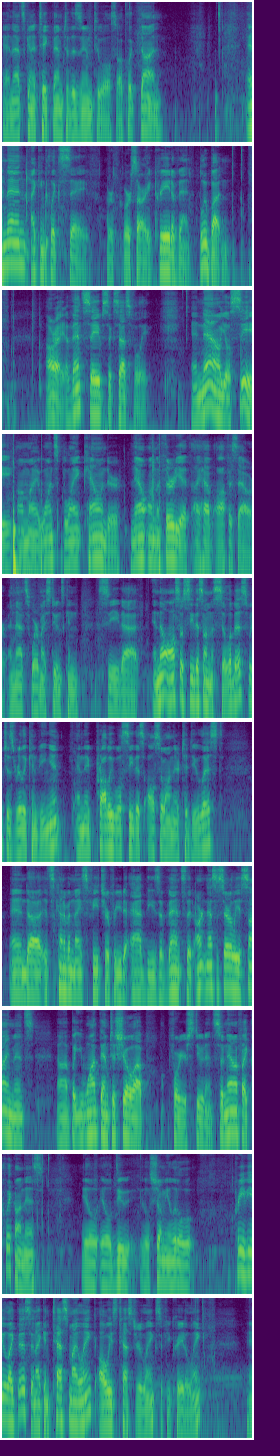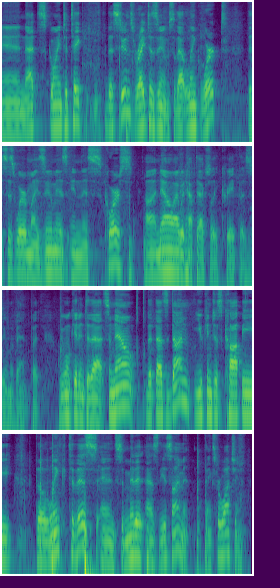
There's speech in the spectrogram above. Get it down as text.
and that's going to take them to the Zoom tool. So I'll click done. And then I can click save or, or sorry, create event, blue button. All right, event saved successfully. And now you'll see on my once blank calendar, now on the 30th, I have office hour, and that's where my students can see that. And they'll also see this on the syllabus, which is really convenient. And they probably will see this also on their to-do list. And uh, it's kind of a nice feature for you to add these events that aren't necessarily assignments, uh, but you want them to show up for your students. So now if I click on this, it'll it'll do it'll show me a little preview like this and I can test my link. Always test your links if you create a link. And that's going to take the students right to Zoom. So that link worked. This is where my Zoom is in this course. Uh, now I would have to actually create the Zoom event, but we won't get into that. So now that that's done, you can just copy the link to this and submit it as the assignment. Thanks for watching.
